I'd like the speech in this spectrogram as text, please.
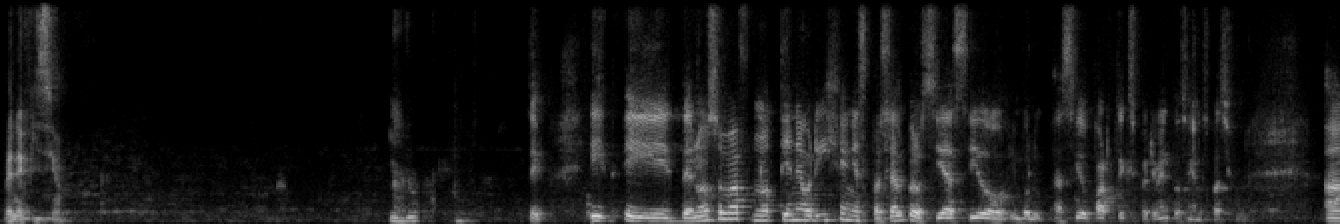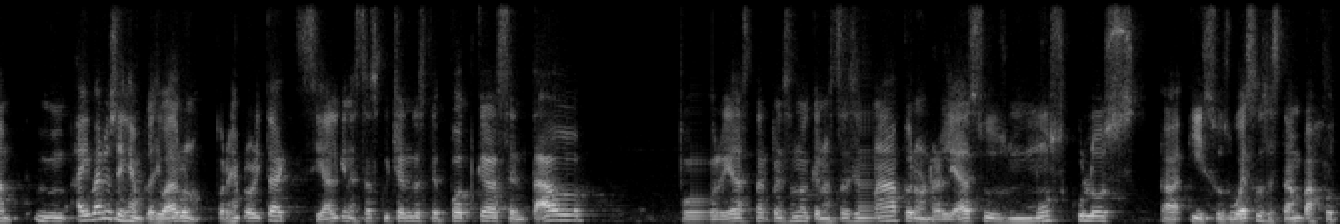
beneficio? Y, y Denosumab no tiene origen espacial, pero sí ha sido, ha sido parte de experimentos en el espacio. Mm, hay varios ejemplos, igual uno. Por ejemplo, ahorita si alguien está escuchando este podcast sentado, podría estar pensando que no está haciendo nada, pero en realidad sus músculos ah, y sus huesos están bajo,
